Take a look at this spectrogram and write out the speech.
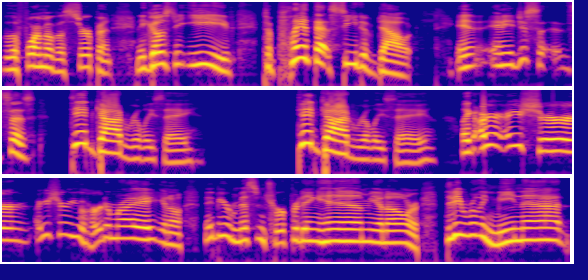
the form of a serpent and he goes to Eve to plant that seed of doubt. And, and he just says, Did God really say? Did God really say? like are, are you sure are you sure you heard him right you know maybe you're misinterpreting him you know or did he really mean that you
